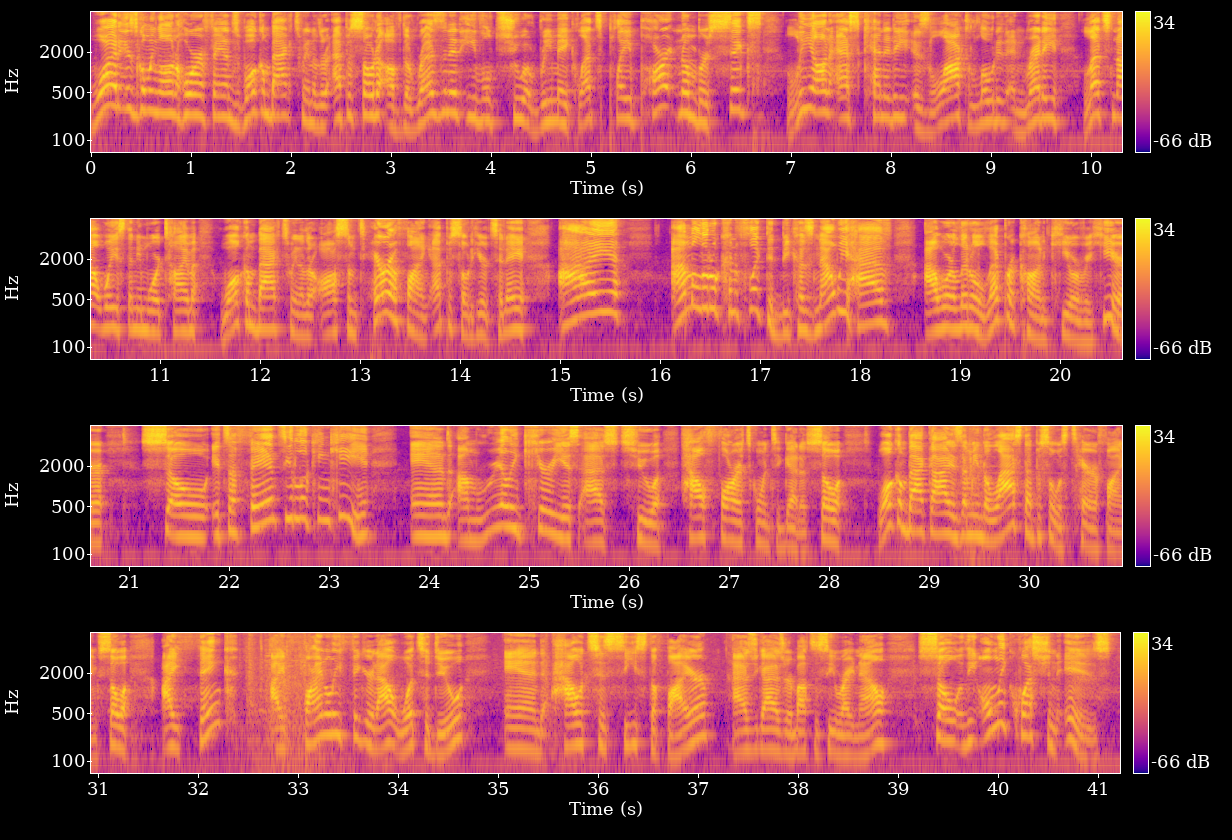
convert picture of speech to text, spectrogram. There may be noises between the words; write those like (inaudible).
What is going on, horror fans? Welcome back to another episode of the Resident Evil 2 Remake Let's Play part number 6. Leon S. Kennedy is locked, loaded, and ready. Let's not waste any more time. Welcome back to another awesome, terrifying episode here today. I... I'm a little conflicted because now we have our little leprechaun key over here. So it's a fancy looking key and I'm really curious as to how far it's going to get us. So Welcome back, guys. I mean, the last episode was terrifying. So I think I finally figured out what to do and how to cease the fire, as you guys are about to see right now. So the only question is,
